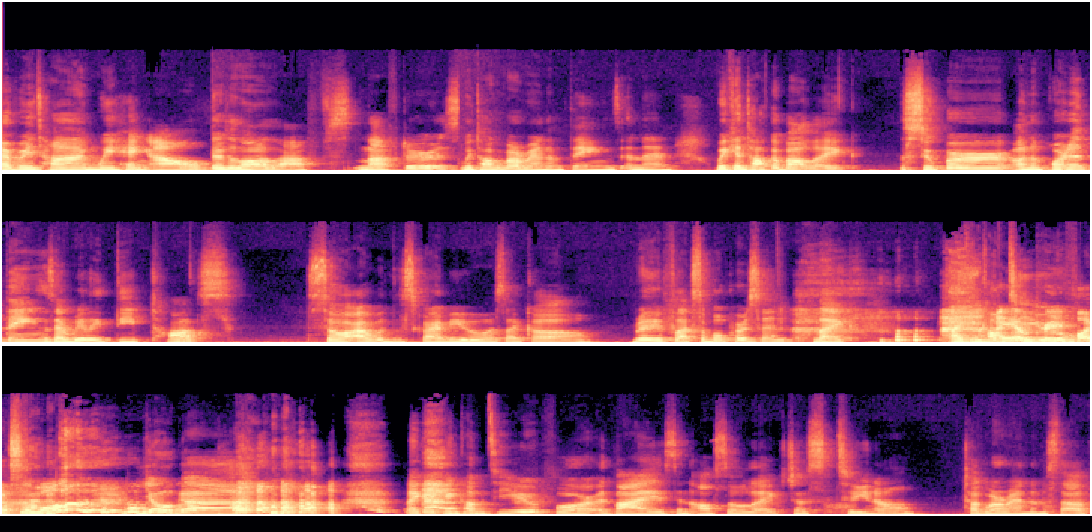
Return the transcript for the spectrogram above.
every time we hang out, there's a lot of laughs, laughters. We talk about random things and then we can talk about like super unimportant things and really deep talks. So I would describe you as like a really flexible person. Like I can come I to am you pretty flexible. yoga. like I can come to you for advice and also like just to, you know, talk about random stuff,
